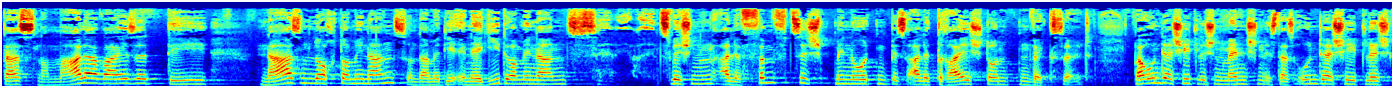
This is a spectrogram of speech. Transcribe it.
dass normalerweise die Nasenlochdominanz und damit die Energiedominanz zwischen alle 50 Minuten bis alle drei Stunden wechselt. Bei unterschiedlichen Menschen ist das unterschiedlich.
